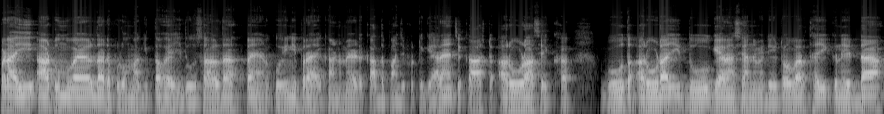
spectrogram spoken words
ਪੜ੍ਹਾਈ ਆਟੋਮੋਬਾਈਲ ਦਾ ਡਿਪਲੋਮਾ ਕੀਤਾ ਹੋਇਆ ਜੀ 2 ਸਾਲ ਦਾ। ਭੈਣ ਕੋਈ ਨਹੀਂ, ਭਰਾ ਇੱਕ ਕੱਦ 5 foot 11 inch, caste Arora Sikh. ਗੋਤ ਅਰੋੜਾ ਜੀ 2 11 96 ਡੇਟ ਆਫ ਬਰਥ ਹੈ ਜੀ, ਕੈਨੇਡਾ।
